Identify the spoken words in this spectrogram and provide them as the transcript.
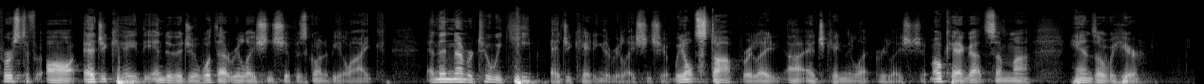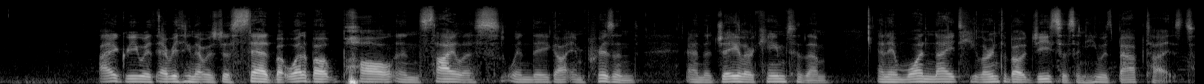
first of all educate the individual what that relationship is going to be like, and then number two, we keep educating the relationship. We don't stop relate, uh, educating the relationship. Okay, I've got some uh, hands over here. I agree with everything that was just said, but what about Paul and Silas when they got imprisoned and the jailer came to them, and in one night he learned about Jesus and he was baptized?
